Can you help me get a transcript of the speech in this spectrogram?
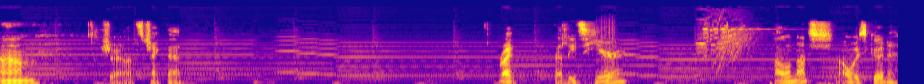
Um, sure, let's check that. Right, that leads here. Hollow Nut, always good.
